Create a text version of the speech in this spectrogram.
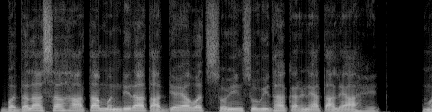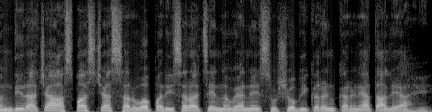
बदलासह आता मंदिरात अद्ययावत सोयींसुविधा करण्यात आल्या आहेत. मंदिराच्या आसपासच्या सर्व परिसराचे नव्याने सुशोभीकरण करण्यात आले आहे.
